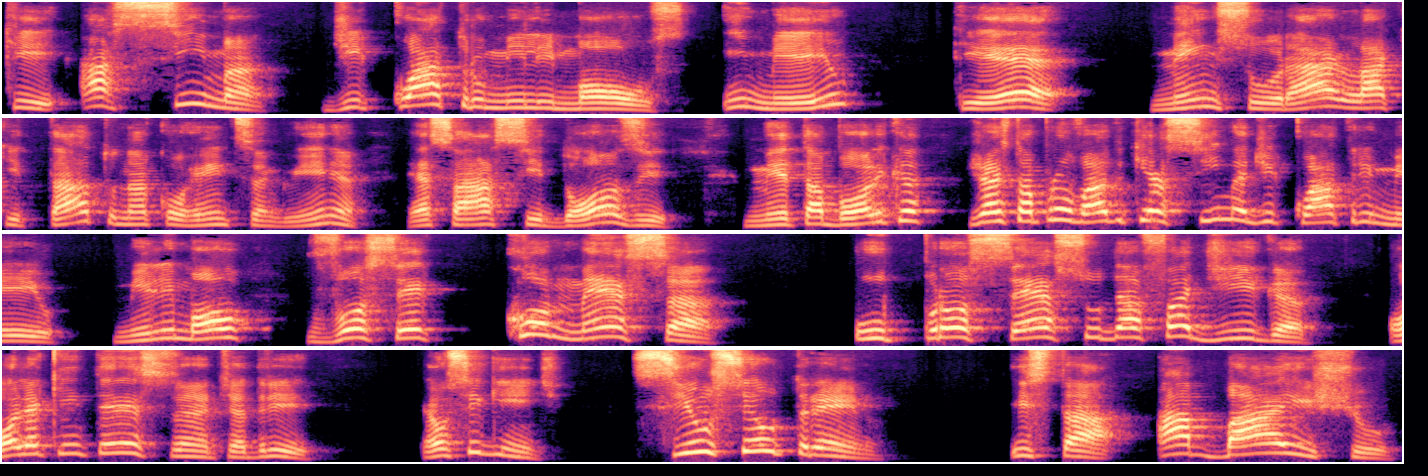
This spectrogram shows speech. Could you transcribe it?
que acima de 4 milimols e meio, que é mensurar lactato na corrente sanguínea, essa acidose metabólica, já está provado que acima de 4,5 milimol, você começa o processo da fadiga. Olha que interessante, Adri. É o seguinte: se o seu treino está abaixo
